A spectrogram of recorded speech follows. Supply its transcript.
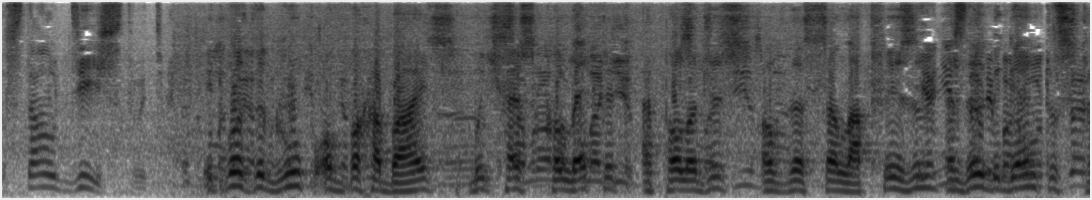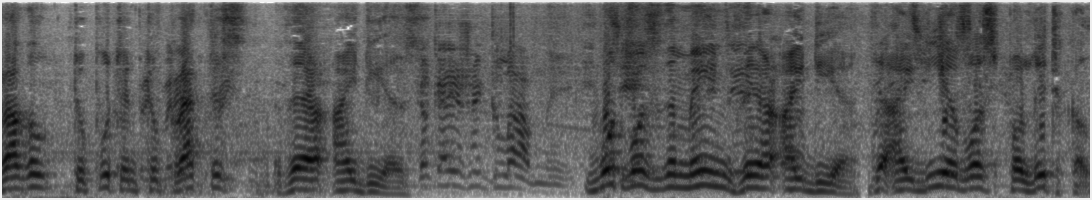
It was the group of Wahhabis which has collected apologists of the Salafism and they began to struggle to put into practice their ideas. What was the main their idea? The idea was political.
